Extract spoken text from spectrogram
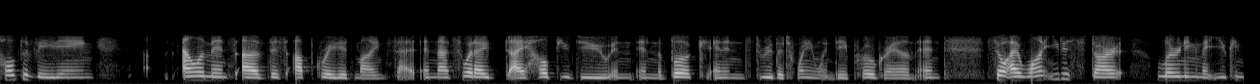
cultivating elements of this upgraded mindset. And that's what I I help you do in in the book and in, through the 21 day program. And so I want you to start learning that you can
